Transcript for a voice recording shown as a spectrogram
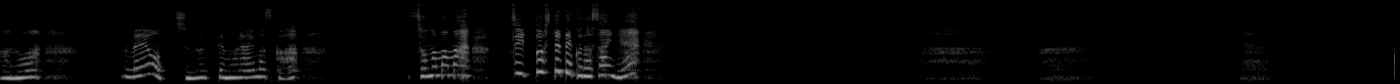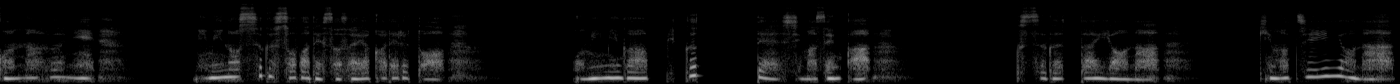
あの目をつむってもらえますか？そのままじっとしててくださいね。こんな風に耳のすぐそばでささやかれるとお耳がピクってしませんか？くすぐったいような気持ちいいような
